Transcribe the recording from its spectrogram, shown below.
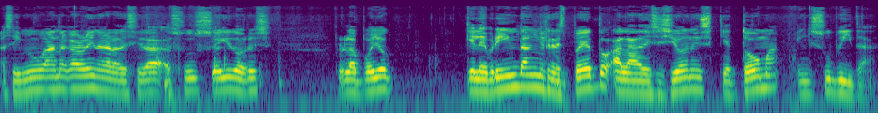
Asimismo, Ana Carolina agradecida a sus seguidores por el apoyo que le brindan y respeto a las decisiones que toma en su vida.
